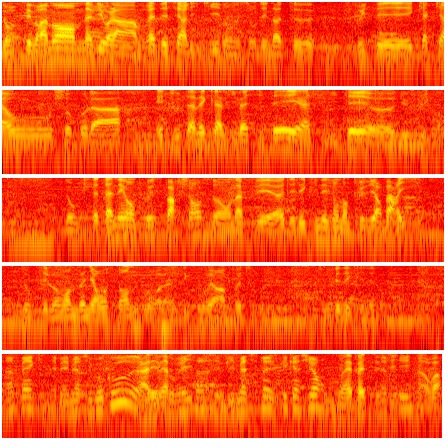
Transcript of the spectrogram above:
Donc c'est vraiment, à mon avis, voilà, un vrai dessert liquide. On est sur des notes euh, fruitées, cacao, chocolat, et tout avec la vivacité et l'acidité euh, du fruit. Donc cette année, en plus, par chance, on a fait des déclinaisons dans plusieurs barriques. Donc c'est le moment de venir au stand pour découvrir un peu toutes ces déclinaisons. Impec. Eh bien, merci beaucoup. Allez, merci. Et puis merci de ton explication. Ouais, pas de. Au revoir.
